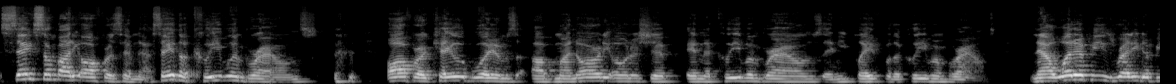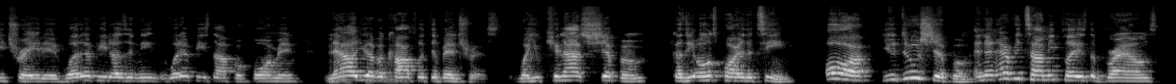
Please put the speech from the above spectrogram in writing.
say somebody offers him that. Say the Cleveland Browns offer Caleb Williams a minority ownership in the Cleveland Browns, and he played for the Cleveland Browns. Now, what if he's ready to be traded? What if he doesn't need? What if he's not performing? Now you have a conflict of interest where you cannot ship him because he owns part of the team, or you do ship him, and then every time he plays the Browns,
